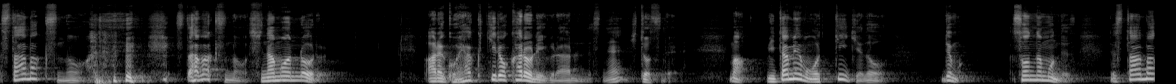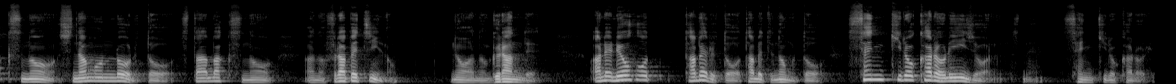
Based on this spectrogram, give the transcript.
スターバックスの スターバックスのシナモンロール。あれ500キロカロリーぐらいあるんですね。一つで。まあ見た目も大きいけどでもそんなもんです。でスターバックスのシナモンロールとスターバックスのあのフラペチーノのあのグランデ。あれ両方食べると食べて飲むと1000キロカロリー以上あるんですね。1000キロカロリー。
